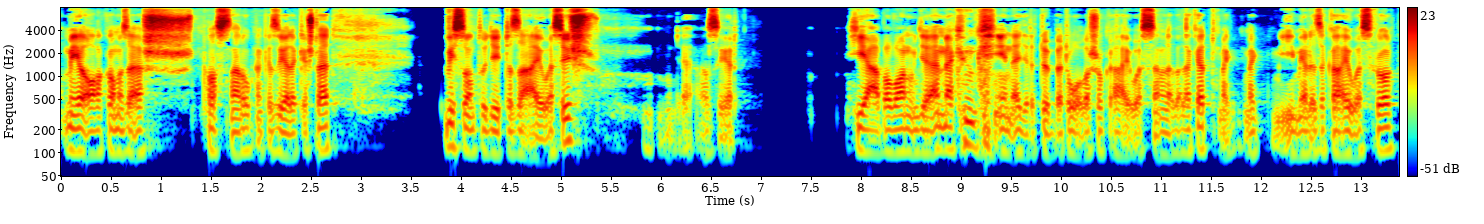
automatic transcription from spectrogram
mail alkalmazás használóknak ez érdekes lehet. Viszont ugye itt az iOS is, ugye azért hiába van, ugye nekünk, én egyre többet olvasok iOS-en leveleket, meg, meg e-mailezek iOS-ről.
